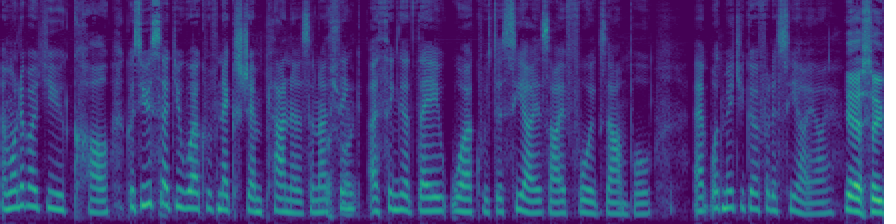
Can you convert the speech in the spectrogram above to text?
And what about you, Carl? Because you said you work with next gen planners, and I That's think right. I think that they work with the CISI, for example. Um, what made you go for the CII? Yeah, so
